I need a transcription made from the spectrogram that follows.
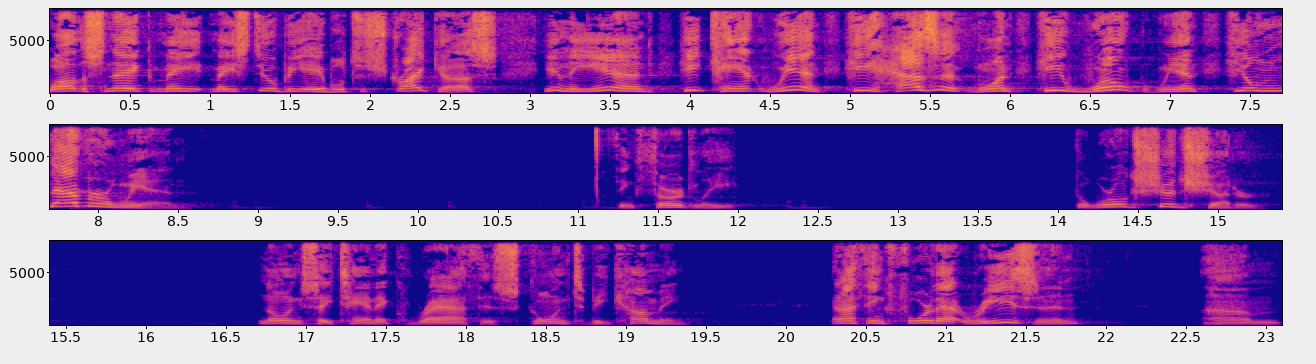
while the snake may, may still be able to strike us, in the end, he can't win. He hasn't won. He won't win. He'll never win. I think, thirdly, the world should shudder, knowing satanic wrath is going to be coming. And I think for that reason, um,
